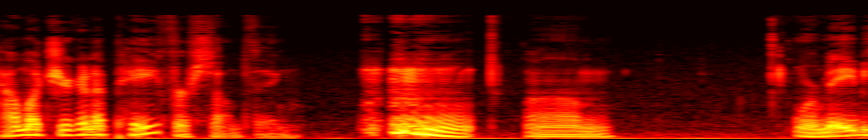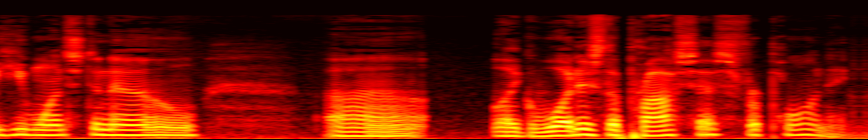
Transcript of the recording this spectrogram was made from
how much you're going to pay for something? um, or maybe he wants to know, uh, like, what is the process for pawning?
